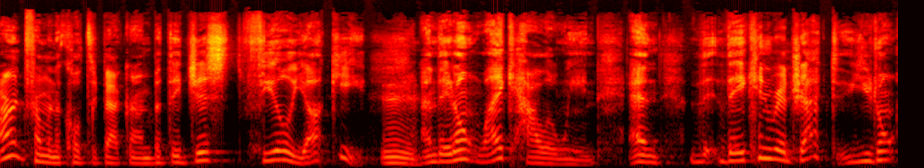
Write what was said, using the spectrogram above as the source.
aren't from an occultic background, but they just feel yucky Mm. and they don't like Halloween, and th- they can reject. You don't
